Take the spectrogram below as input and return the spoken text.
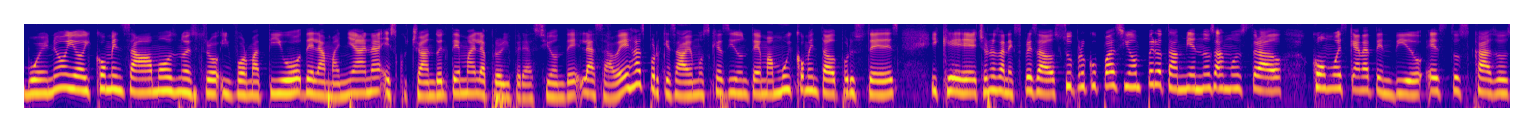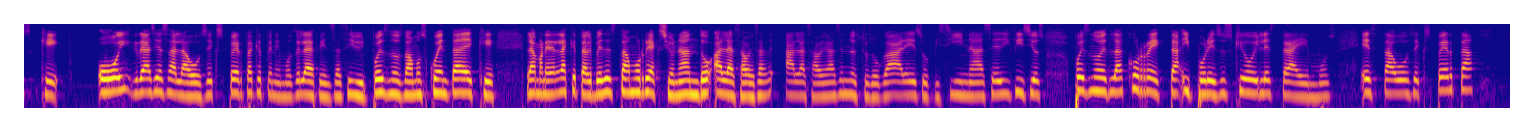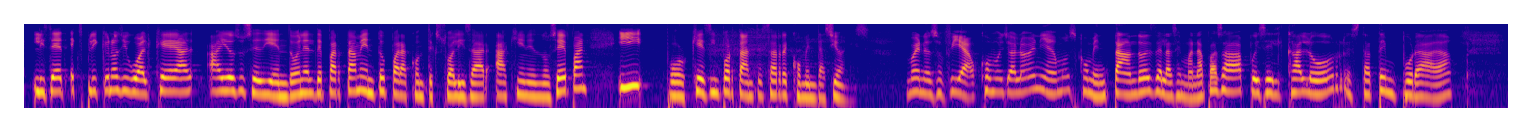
Bueno, y hoy comenzábamos nuestro informativo de la mañana escuchando el tema de la proliferación de las abejas, porque sabemos que ha sido un tema muy comentado por ustedes y que de hecho nos han expresado su preocupación, pero también nos han mostrado cómo es que han atendido estos casos que hoy, gracias a la voz experta que tenemos de la defensa civil, pues nos damos cuenta de que la manera en la que tal vez estamos reaccionando a las abejas, a las abejas en nuestros hogares, oficinas, edificios, pues no es la correcta y por eso es que hoy les traemos esta voz experta. Lisette, explíquenos igual qué ha, ido sucediendo en el departamento para contextualizar a quienes no sepan y por qué es importante estas recomendaciones. Bueno, Sofía, como ya lo veníamos comentando desde la semana pasada, pues el calor, esta temporada,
